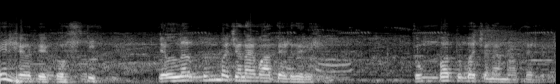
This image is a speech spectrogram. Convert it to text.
ಏನು ಹೇಳಬೇಕು? ಎಲ್ಲರೂ ತುಂಬ ಚೆನ್ನಾಗಿ ಮಾತಾಡಿದಿರಿ. ತುಂಬ ತುಂಬ ಚೆನ್ನಾಗಿ ಮಾತಾಡಿದಿರಿ.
